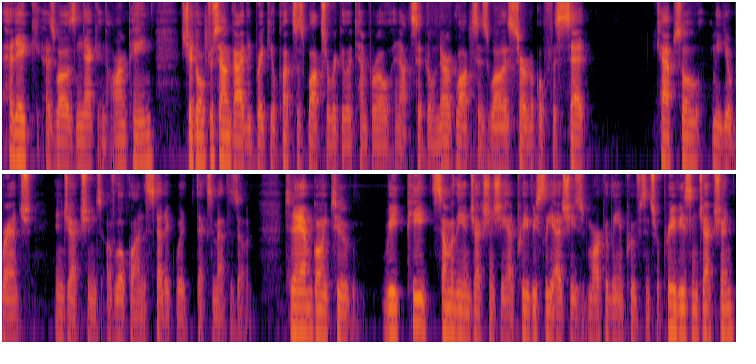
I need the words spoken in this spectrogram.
headache as well as neck and arm pain. She had ultrasound guided brachial plexus blocks, auriculotemporal and occipital nerve blocks, as well as cervical facet capsule medial branch injections of local anesthetic with dexamethasone. Today I'm going to repeat some of the injections she had previously as she's markedly improved since her previous injection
